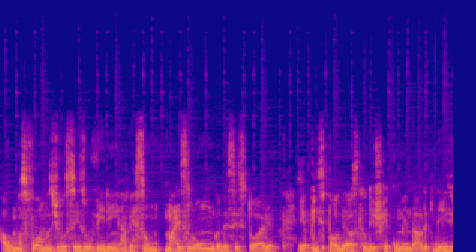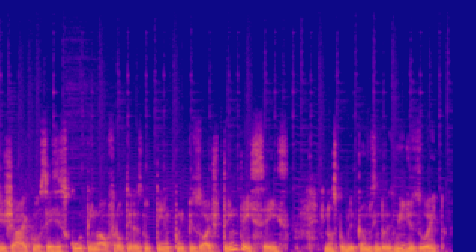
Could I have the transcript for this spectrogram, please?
algumas formas de vocês ouvirem a versão mais longa dessa história, e a principal delas que eu deixo recomendada aqui desde já é que vocês escutem lá o Fronteiras do Tempo, episódio 36, que nós publicamos em 2018,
